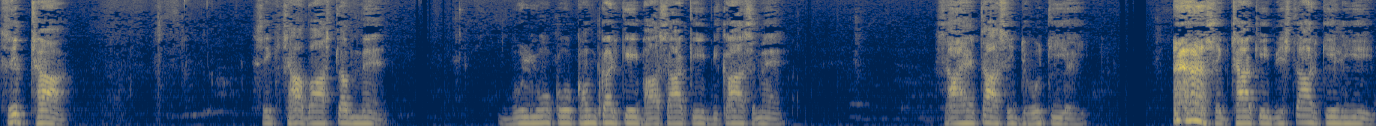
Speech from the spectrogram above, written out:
शिक्षा। शिक्षा वास्तव में बोलियों को कम करके भाषा के विकास में सहायता सिद्ध होती है। शिक्षा के विस्तार के लिए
